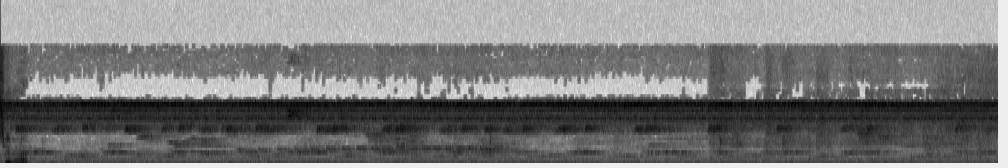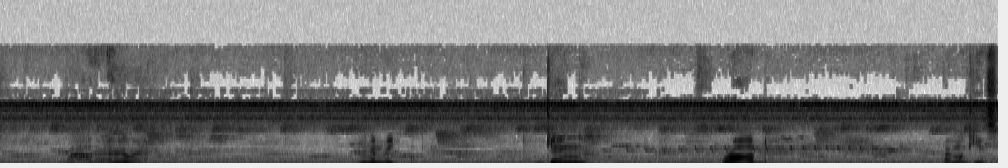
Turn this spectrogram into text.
See that? Wow, they're everywhere. I'm gonna be getting robbed by monkeys.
